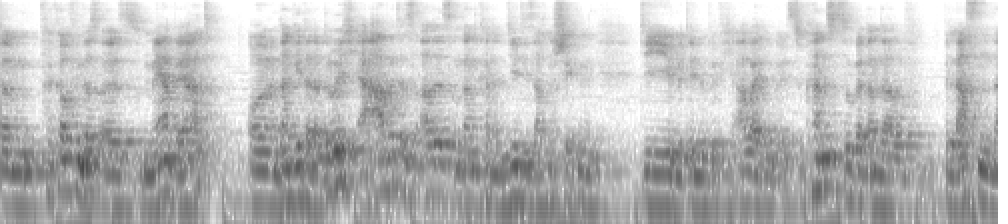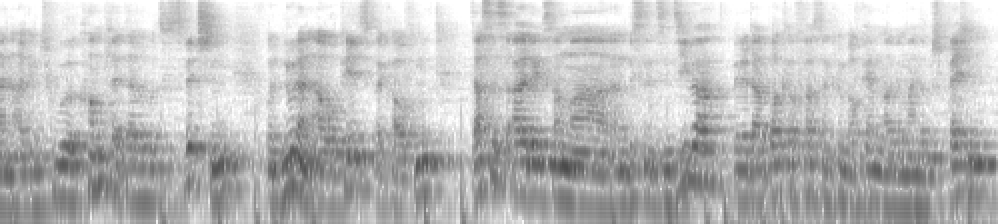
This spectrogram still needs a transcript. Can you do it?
ähm, verkaufe ihm das als Mehrwert und dann geht er da durch, er arbeitet das alles und dann kann er dir die Sachen schicken, die, mit denen du wirklich arbeiten willst. Du kannst es sogar dann darauf belassen, deine Agentur komplett darüber zu switchen und nur dein AOP zu verkaufen. Das ist allerdings nochmal ein bisschen intensiver. Wenn du da Bock drauf hast, dann können wir auch gerne mal gemeinsam sprechen.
